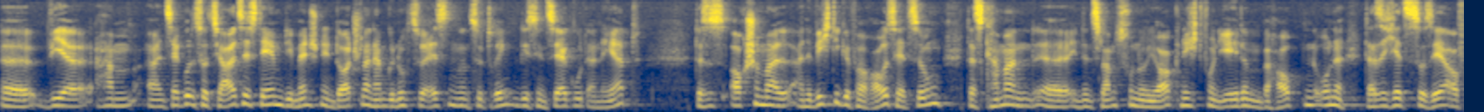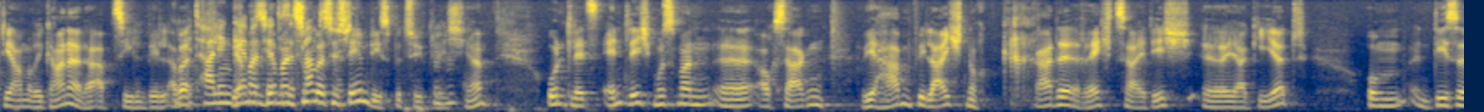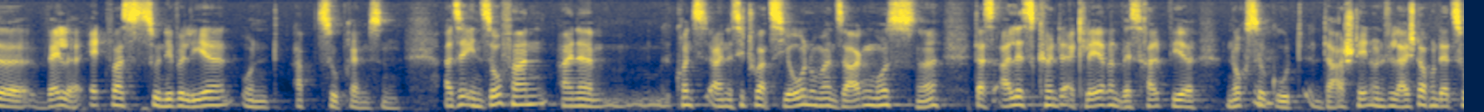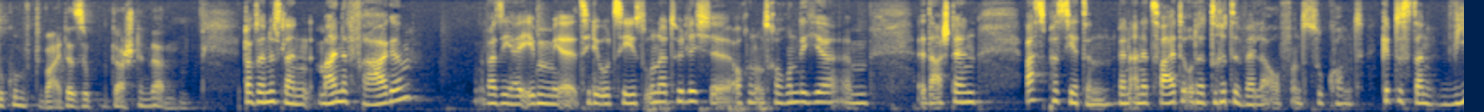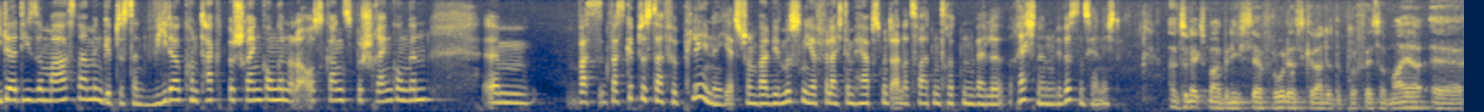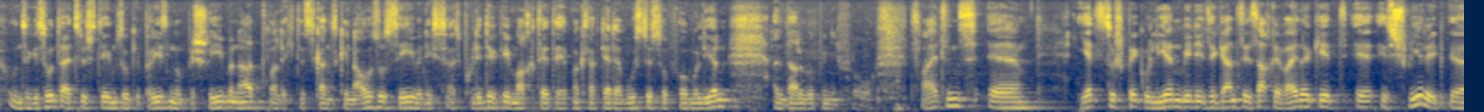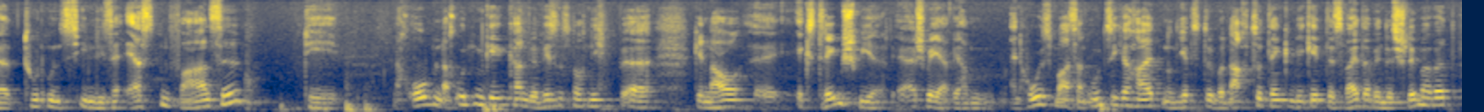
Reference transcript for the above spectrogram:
Äh, wir haben ein sehr gutes Sozialsystem. Die Menschen in Deutschland haben genug zu essen und zu trinken. Die sind sehr gut ernährt. Das ist auch schon mal eine wichtige Voraussetzung. Das kann man äh, in den Slums von New York nicht von jedem behaupten, ohne dass ich jetzt so sehr auf die Amerikaner da abzielen will. Aber Italien wir haben, ein, wir haben ein super System diesbezüglich. Mhm. Ja. Und letztendlich muss man äh, auch sagen, wir haben vielleicht noch gerade rechtzeitig äh, reagiert um diese Welle etwas zu nivellieren und abzubremsen. Also insofern eine, eine Situation, wo man sagen muss, ne, das alles könnte erklären, weshalb wir noch so mhm. gut dastehen und vielleicht auch in der Zukunft weiter so dastehen werden. Dr. Nüsslein, meine Frage, weil Sie ja eben äh, CDU, CSU natürlich äh, auch in unserer Runde hier ähm, darstellen. Was passiert denn, wenn eine zweite oder dritte Welle auf uns zukommt? Gibt es dann wieder diese Maßnahmen? Gibt es dann wieder Kontaktbeschränkungen oder Ausgangsbeschränkungen? Ähm, was, was gibt es da für Pläne jetzt schon? Weil wir müssen ja vielleicht im Herbst mit einer zweiten, dritten Welle rechnen. Wir wissen es ja nicht. Also zunächst mal bin ich sehr froh, dass gerade der Professor Mayer äh, unser Gesundheitssystem so gepriesen und beschrieben hat, weil ich das ganz genauso sehe. Wenn ich es als Politiker gemacht hätte, hätte man gesagt, ja, der muss das so formulieren. Also darüber bin ich froh. Zweitens, äh, Jetzt zu spekulieren, wie diese ganze Sache weitergeht, äh, ist schwierig. Wir tun uns in dieser ersten Phase, die nach oben, nach unten gehen kann, wir wissen es noch nicht äh, genau, äh, extrem schwer, schwer. Wir haben ein hohes Maß an Unsicherheiten und jetzt darüber nachzudenken, wie geht es weiter, wenn das schlimmer wird.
